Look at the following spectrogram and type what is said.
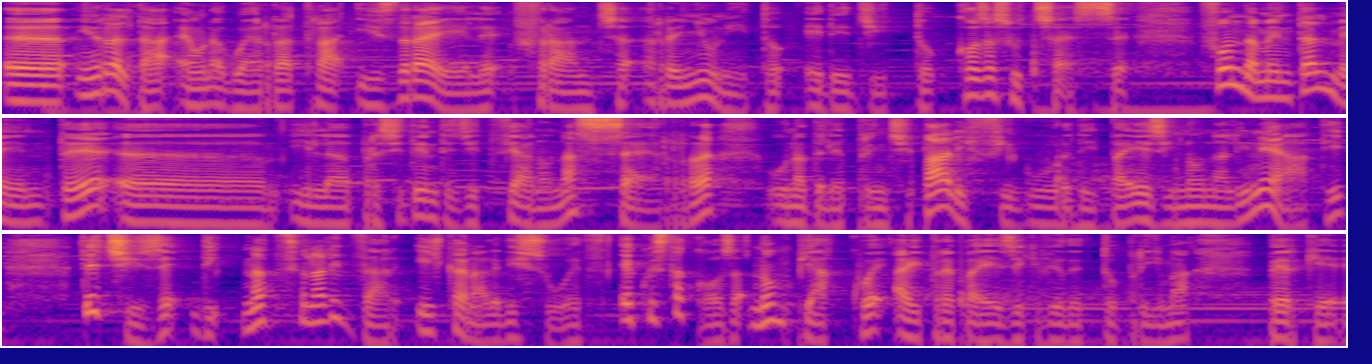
Eh, in realtà è una guerra tra Israele, Francia, Regno Unito ed Egitto. Cosa successe? Fondamentalmente eh, il presidente egiziano Nasser, una delle principali figure dei paesi non allineati, decise di nazionalizzare il canale di Suez e questa cosa non piacque ai tre paesi che vi ho detto prima. Perché?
